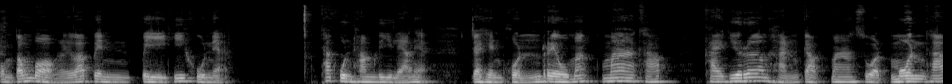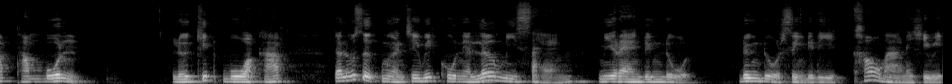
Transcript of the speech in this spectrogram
ผมต้องบอกเลยว่าเป็นปีที่คุณเนี่ย ถ้าคุณทำดีแล้วเนี่ย จะเห็นผลเร็วมากๆครับ ใครที่เริ่มหันกลับมาสวดมนต์ครับทำบุญ หรือคิดบวกครับ จะรู้สึกเหมือนชีวิตคุณเนี่ยเริ่มมีแสง มีแรงดึงดูด ดึงดูดสิ่งดีๆ เข้ามาในชีวิต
